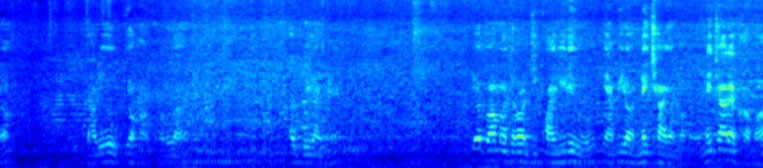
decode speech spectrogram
နော်ဒါလေးကိုပြောအောင်ကျွန်တော်တို့ကတုပ်ပေးလိုက်မယ်ပြောသွားမှကျွန်တော်ဒီကွိုင်လေးတွေကိုပြန်ပြီးတော့နှိပ်ချရမှာပေါ့နှိပ်ချတဲ့အခါမှာ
